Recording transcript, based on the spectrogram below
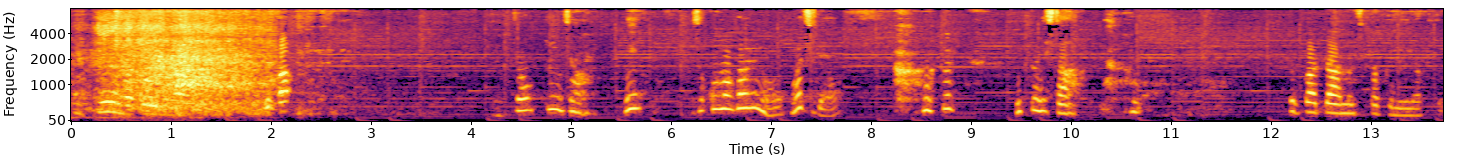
プールが通るな。でかっ。めっちゃ大きいじゃん。えそこ曲がるの？マジで？びっくりした。よかった、あの近くにいなくて。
